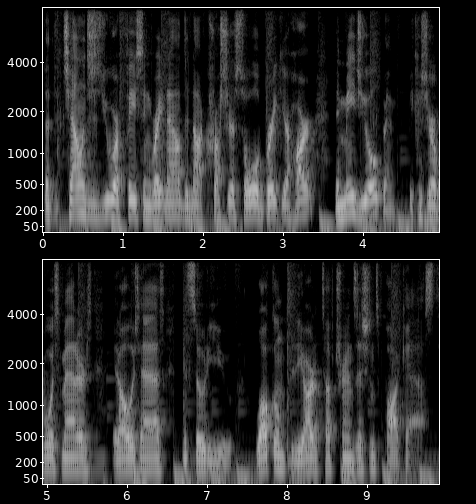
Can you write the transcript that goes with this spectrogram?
That the challenges you are facing right now did not crush your soul or break your heart. They made you open because your voice matters. It always has, and so do you. Welcome to the Art of Tough Transitions podcast.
